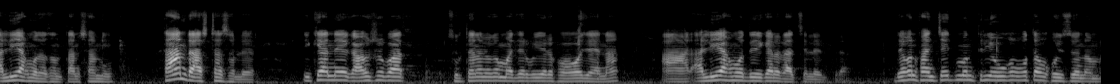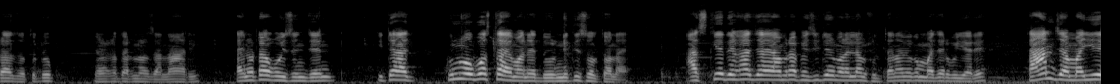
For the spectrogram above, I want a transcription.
আলী আহমদ আছেন, তার স্বামী। তান রাস্তা চলের এখানে গাঁও সভাত সুলতানা বেগম মাজার বুঝারে পাওয়া যায় না, আর আলী আহমদ এখানে রাজ ছেলেরা দেখুন পঞ্চায়েত মন্ত্রী ও কথাও কইছেন, আমরা যতটুকু জনসাধারণের জানা আরি, তাই ওটাও কইছেন যে এটা কোনো অবস্থায় মানে দুর্নীতি চলতো না আজকে দেখা যায় আমরা প্রেসিডেন্ট বানাইলাম সুলতানা বেগম মাজার বইয়ারে। তান জামাইয়ে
